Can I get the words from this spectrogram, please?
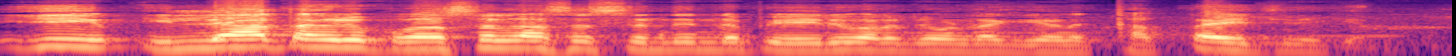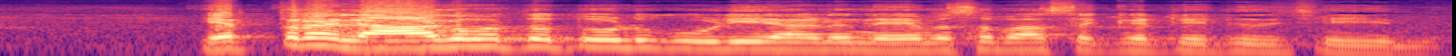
എനിക്ക് ഇല്ലാത്ത ഒരു പേഴ്സണൽ അസിസ്റ്റന്റിന്റെ പേര് പറഞ്ഞുകൊണ്ടൊക്കെയാണ് കത്തയച്ചിരിക്കുന്നത്. എത്ര ലാഘവത്വത്തോടു കൂടിയാണ് നിയമസഭാ സെക്രട്ടേറിയറ്റ് ഇത് ചെയ്യുന്നത്?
